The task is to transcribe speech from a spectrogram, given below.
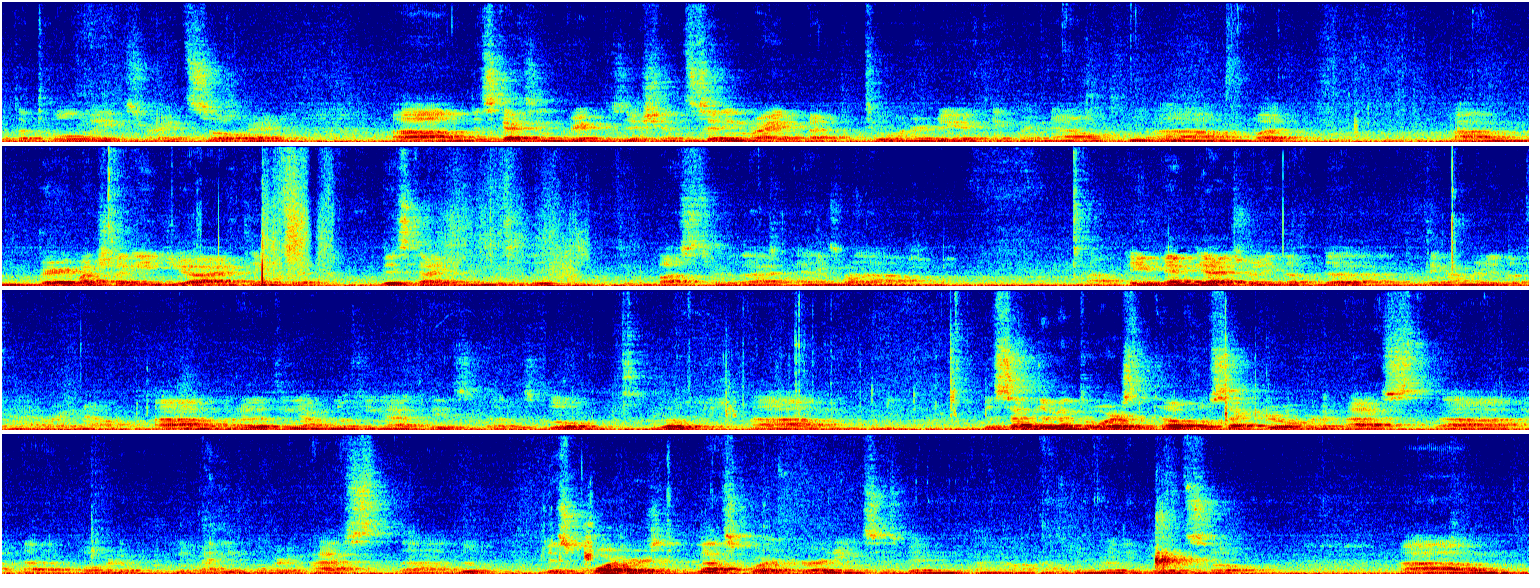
the, the tollways, right? So Right. um, this guy's in great position, sitting right at the 200 day, I think, right now. Mhm. Um, but um, very much like AGI, I think that this guy can easily bust through that. And um, uh, MPI is really the, the, thing I'm really looking at right now. Um, another thing I'm looking at is, uh, is Globe. Go. Um, the sentiment towards the telco sector over the past, uh, uh, over the, I think over the past, uh, the, this quarter's, last quarter earnings has been, I know, has been really good, so. Um,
